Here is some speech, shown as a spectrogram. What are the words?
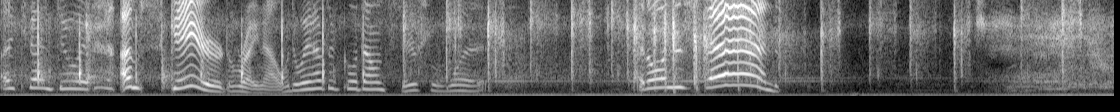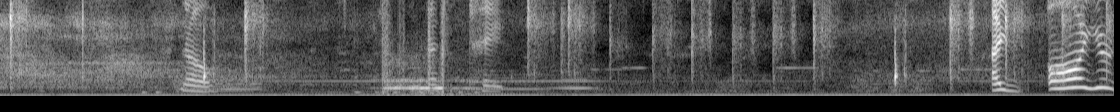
I can't do it. I'm scared right now. Do I have to go downstairs or what? I don't understand! No. Take. I. Oh, you're.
